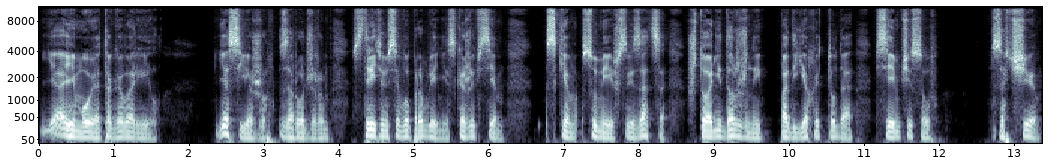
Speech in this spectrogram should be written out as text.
Я ему это говорил. Я съезжу за Роджером, встретимся в управлении, скажи всем, с кем сумеешь связаться, что они должны подъехать туда в семь часов. Зачем?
